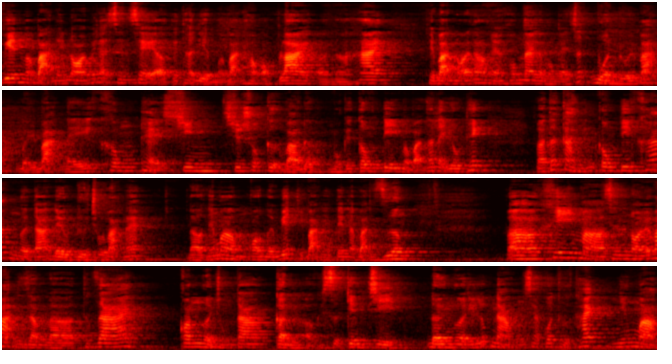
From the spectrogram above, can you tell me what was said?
viên mà bạn ấy nói với lại sensei ở cái thời điểm mà bạn học offline ở N2 thì bạn nói rằng ngày hôm nay là một ngày rất buồn đối với bạn, bởi bạn ấy không thể xin siêu số cự vào được một cái công ty mà bạn rất là yêu thích. Và tất cả những công ty khác người ta đều từ chối bạn ấy. Đó, nếu mà mọi người biết thì bạn ấy tên là bạn Dương. Và khi mà xin nói với bạn rằng là thực ra ấy con người chúng ta cần ở cái sự kiên trì. Đời người thì lúc nào cũng sẽ có thử thách, nhưng mà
